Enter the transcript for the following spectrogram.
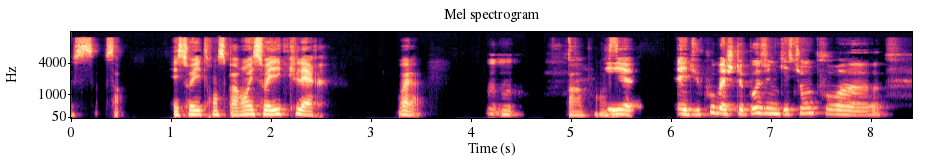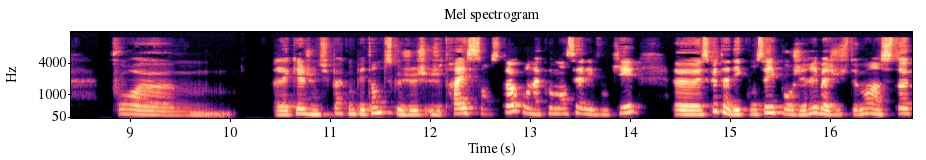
ça. Et soyez transparent et soyez clair. Voilà. Mmh et, et, du coup, bah, je te pose une question pour euh, pour euh, laquelle je ne suis pas compétente puisque je, je, travaille sans stock. On a commencé à l'évoquer. Euh, Est-ce que tu as des conseils pour gérer bah, justement un stock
